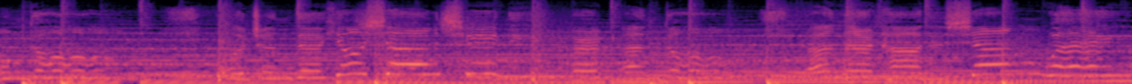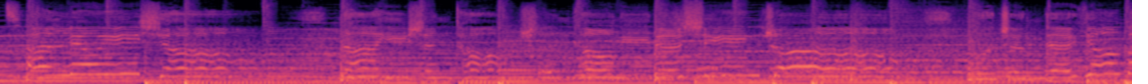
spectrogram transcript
冲动，我真的又想起你而感动。然而它的香味残留一宿，那已渗透渗透你的心中。我真的要抱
